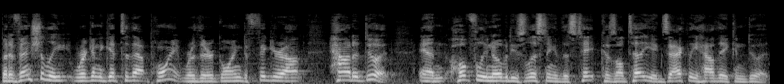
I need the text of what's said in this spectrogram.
But eventually, we're going to get to that point where they're going to figure out how to do it. And hopefully, nobody's listening to this tape because I'll tell you exactly how they can do it.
